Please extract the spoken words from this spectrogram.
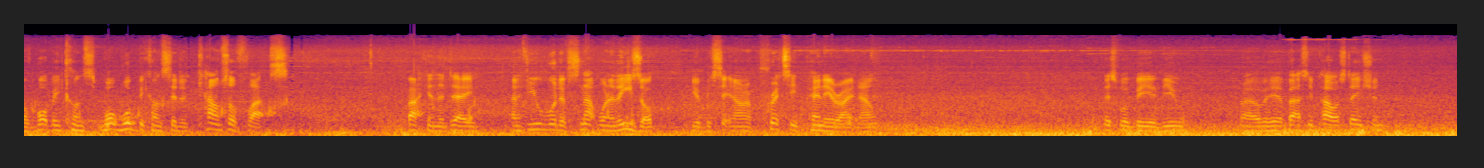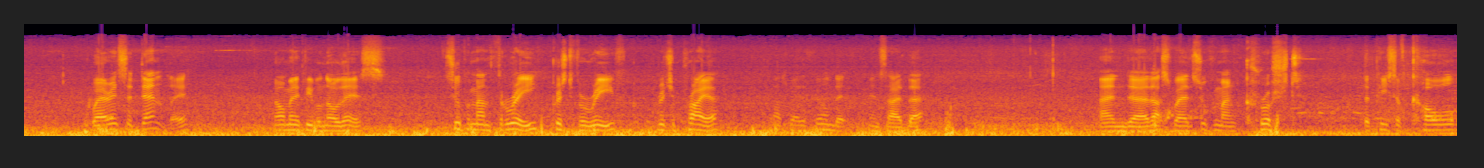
of what, what would be considered council flats back in the day. And if you would have snapped one of these up, you'd be sitting on a pretty penny right now. This would be a view right over here, Battersea Power Station, where incidentally, not many people know this, Superman 3, Christopher Reeve, Richard Pryor, that's where they filmed it, inside there. And uh, that's where Superman crushed the piece of coal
